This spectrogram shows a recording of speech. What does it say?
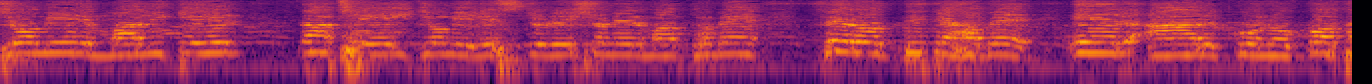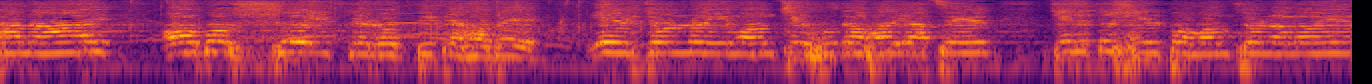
জমির মালিকের কাছে এই জমি রেস্টোরেশনের মাধ্যমে ফেরত দিতে হবে। এর আর কোনো কথা নাই। অবশ্যই ফেরত দিতে হবে। এর জন্য এই মঞ্চে হুদা ভাই আছেন। যেহেতু শিল্প মন্ত্রণালয়ে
